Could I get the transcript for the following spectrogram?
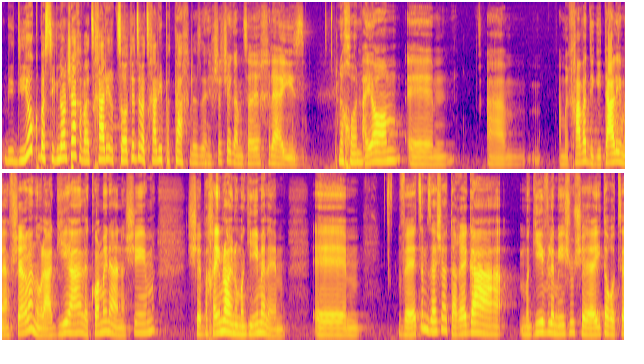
בדיוק בסגנון שלך, אבל את צריכה לרצות את זה ואת צריכה להיפתח לזה. אני חושבת שגם צריך להעיז. נכון. היום, אה, המרחב הדיגיטלי מאפשר לנו להגיע לכל מיני אנשים שבחיים לא היינו מגיעים אליהם. אה, ועצם זה שאתה רגע מגיב למישהו שהיית רוצה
